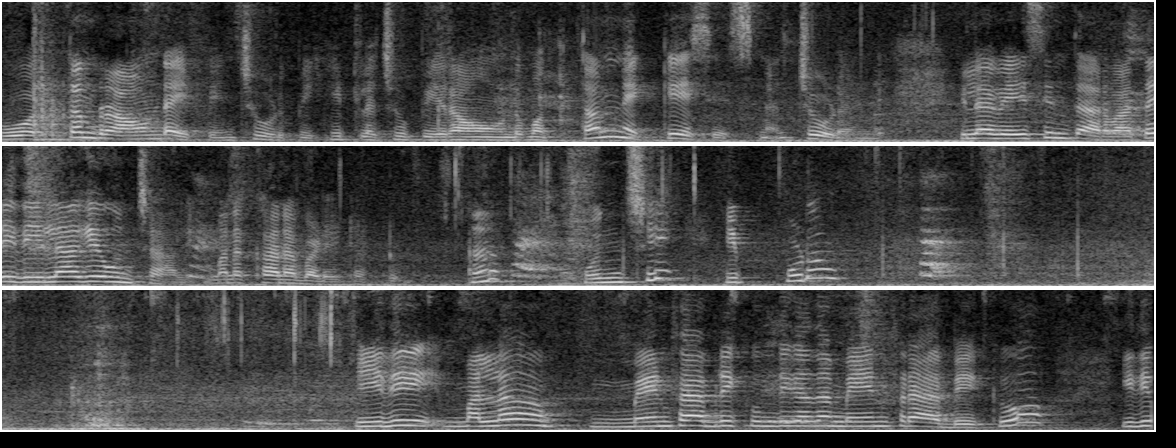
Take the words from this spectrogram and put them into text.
మొత్తం రౌండ్ అయిపోయింది చూడిపి ఇట్లా చూపి రౌండ్ మొత్తం నెక్ వేసేసినాను చూడండి. ఇలా వేసిన తర్వాత ఇది ఇలాగే ఉంచాలి మనకు కనబడేటట్టు. ఉంచి ఇప్పుడు ఇది మళ్ళా మెయిన్ ఫ్యాబ్రిక్ ఉంది కదా మెయిన్ ఫ్యాబ్రిక్ ఇది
